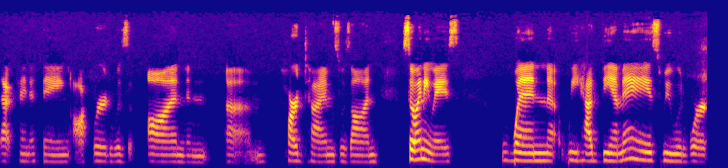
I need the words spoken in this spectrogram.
that kind of thing. Awkward was on, and um, Hard Times was on. So, anyways, when we had VMAs, we would work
